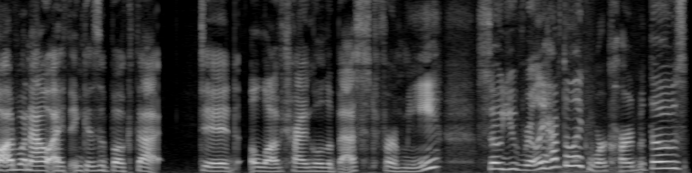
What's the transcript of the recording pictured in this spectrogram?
Odd One Out I think is a book that did a love triangle the best for me. So you really have to like work hard with those.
